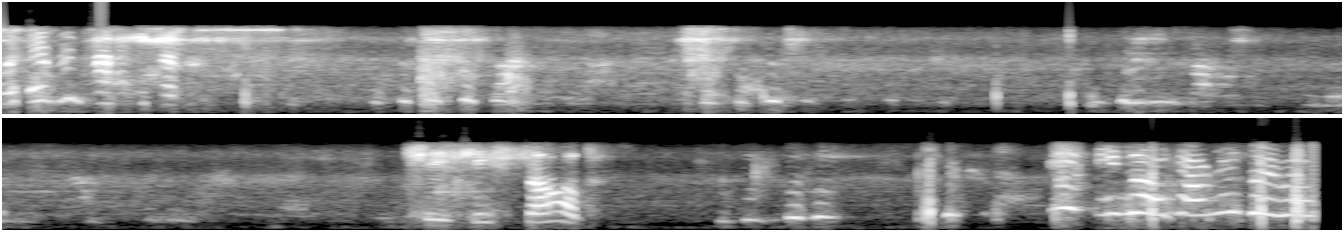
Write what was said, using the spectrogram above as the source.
whatever that Cheeky sod. He's on camera so well.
